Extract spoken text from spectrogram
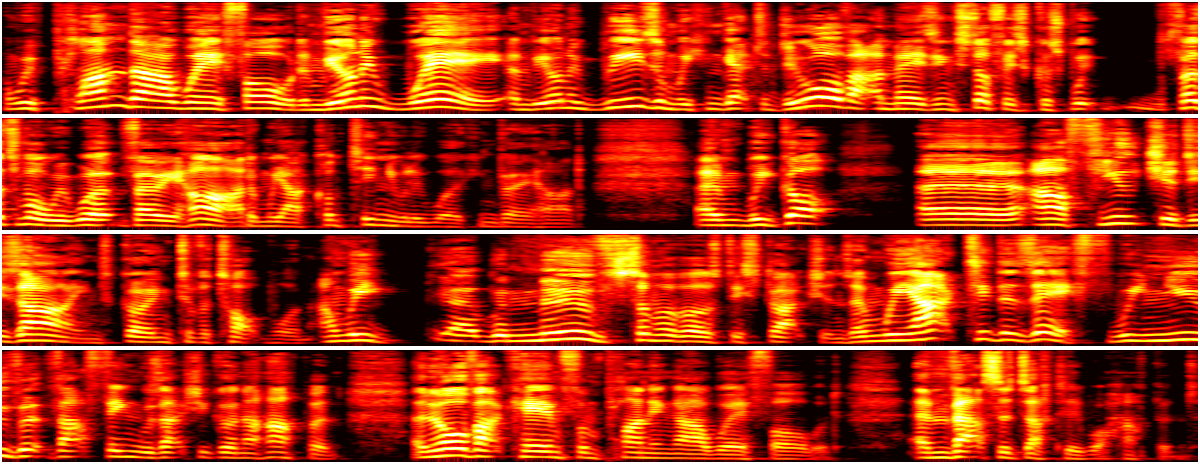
and we planned our way forward. And the only way and the only reason we can get to do all that amazing stuff is because we, first of all, we work very hard and we are continually working very hard. And we got, uh, our future designed going to the top one and we uh, removed some of those distractions and we acted as if we knew that that thing was actually going to happen. And all that came from planning our way forward. And that's exactly what happened.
